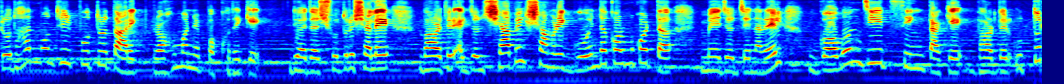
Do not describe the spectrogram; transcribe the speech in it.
প্রধানমন্ত্রীর পুত্র তারেক রহমানের পক্ষ থেকে। দুই হাজার সতেরো সালে ভারতের একজন সাবেক সামরিক গোয়েন্দা কর্মকর্তা মেজর জেনারেল গগনজিৎ সিং তাকে ভারতের উত্তর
